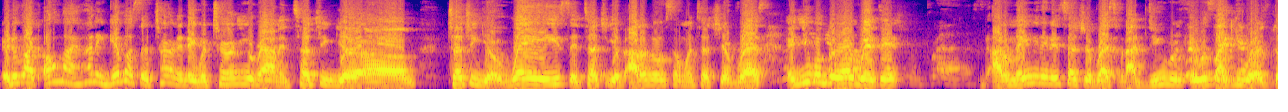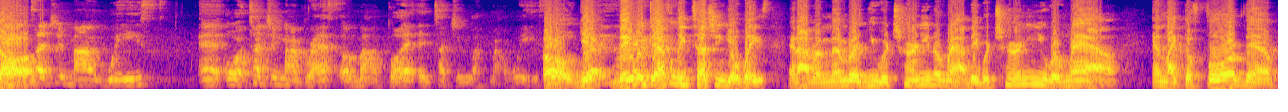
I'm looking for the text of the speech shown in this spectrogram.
and they're like, "Oh my honey, give us a turn," and they would turn you around and touching your um, touching your waist and touching your. I don't know if someone touched your breast and you were going with it. Touched my breast. I don't. Maybe they didn't touch your breast, but I do. Rem- it was like you were a dog. Touching my waist. And, or touching my breast or my butt and touching like my waist. Oh yeah, they were definitely touching your waist, and I remember you were turning around. They were turning you around, and like the four of them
